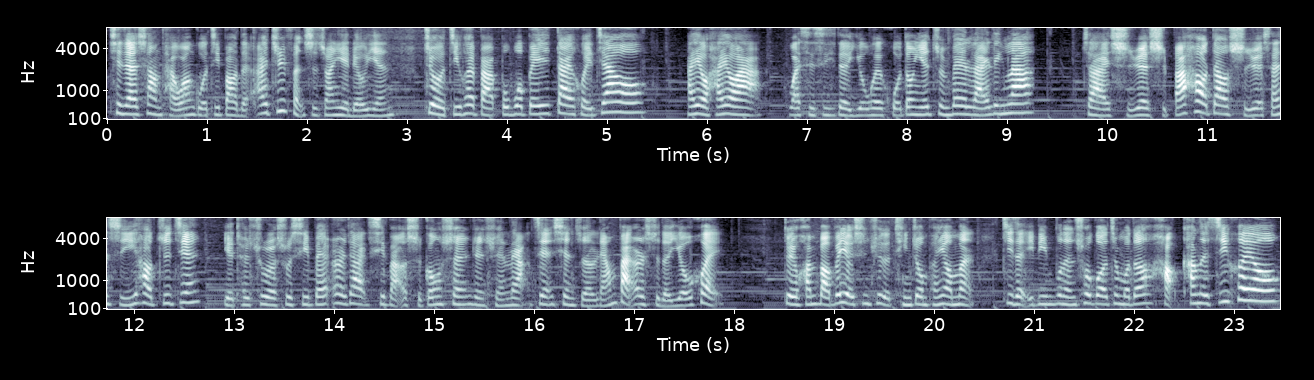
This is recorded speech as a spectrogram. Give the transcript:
现在上台湾国际报的 IG 粉丝专业留言，就有机会把波波杯带回家哦。还有还有啊，YCC 的优惠活动也准备来临啦！在十月十八号到十月三十一号之间，也推出了树溪杯二代七百二十公升，任选两件，现折两百二十的优惠。对环保杯有兴趣的听众朋友们，记得一定不能错过这么多好康的机会哦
